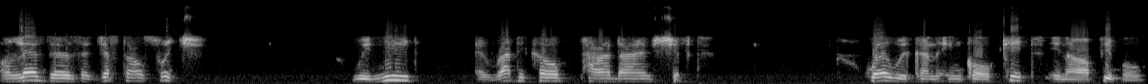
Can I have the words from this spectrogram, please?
Unless there's a gestalt switch, we need a radical paradigm shift where we can inculcate in our people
